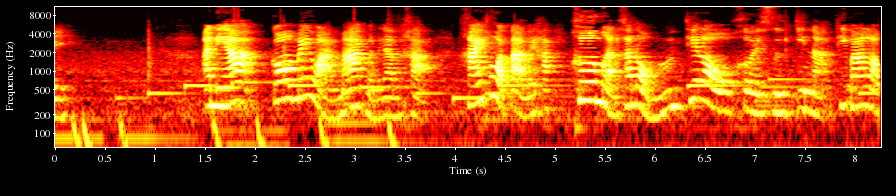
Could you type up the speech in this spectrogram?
ย อันเนี้ยก็ไม่หวานมากเหมือนกันค่ะ คล้ายถั่วตัดเลยค่ะ คือเหมือนขนมที่เราเคยซื้อกินอะที่บ้านเรา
